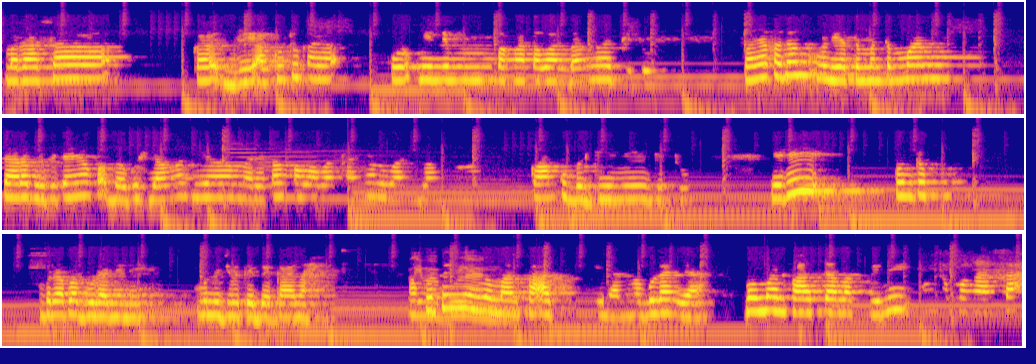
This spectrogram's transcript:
merasa kayak diri aku tuh kayak minim pengetahuan banget gitu. Soalnya kadang ngeliat teman-teman cara berbicaranya kok bagus banget ya mereka kalau wawasannya luas banget kok aku begini gitu. Jadi untuk berapa bulan ini menuju TBK nah aku tuh ingin memanfaat ya, bulan ya. Memanfaatkan waktu ini untuk mengasah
